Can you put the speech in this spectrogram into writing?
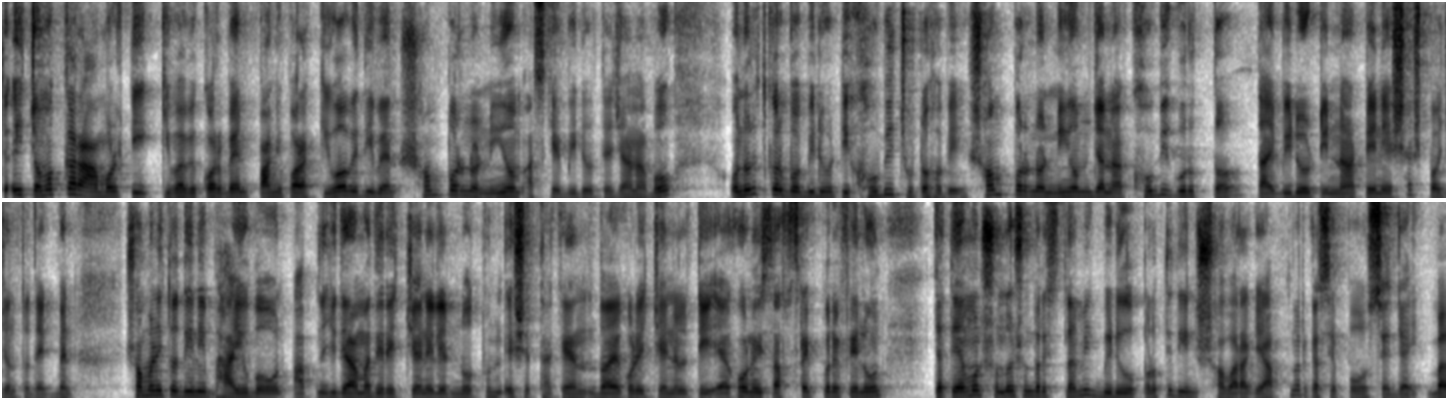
তো এই চমৎকার আমলটি কীভাবে করবেন, পানি পড়া কীভাবে দিবেন, সম্পূর্ণ নিয়ম আজকে ভিডিওতে জানাব। অনুরোধ করব ভিডিওটি খুবই ছোট হবে, সম্পূর্ণ নিয়ম জানা খুবই গুরুত্ব, তাই ভিডিওটি না টেনে শেষ পর্যন্ত দেখবেন। সম্মানিত দিনী ভাই বোন আপনি যদি আমাদের এই চ্যানেলে নতুন এসে থাকেন, দয়া করে চ্যানেলটি এখনই সাবস্ক্রাইব করে ফেলুন, যাতে এমন সুন্দর সুন্দর ইসলামিক ভিডিও প্রতিদিন সবার আগে আপনার কাছে পৌঁছে যায়, বা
